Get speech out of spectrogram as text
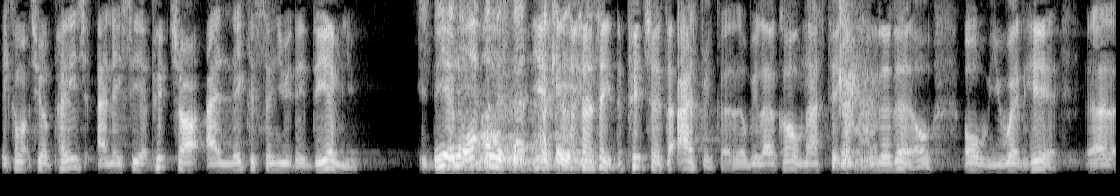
they come up to your page and they see a picture and they can send you, they DM you. Yeah, no, I understand. Yeah, Okay. that's what I'm trying to say. The picture is the icebreaker. They'll be like, "Oh, nice picture." da, da, da. Oh, oh, you went here. Uh,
